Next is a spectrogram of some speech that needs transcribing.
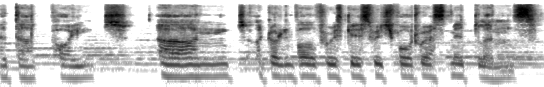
at that point. And I got involved with Gay Switchboard West Midlands.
